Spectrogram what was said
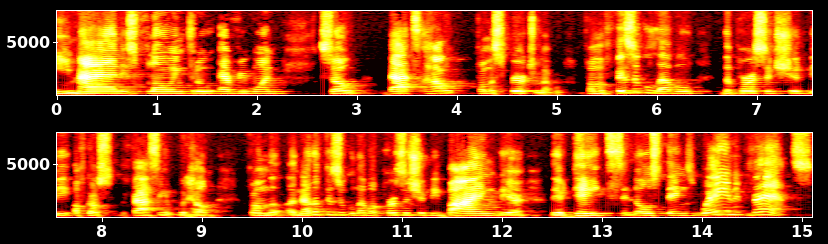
Iman is flowing through everyone. So that's how, from a spiritual level. From a physical level, the person should be, of course, the fasting would help from the, another physical level, a person should be buying their their dates and those things way in advance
